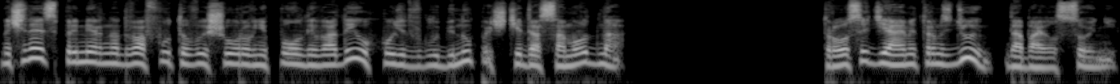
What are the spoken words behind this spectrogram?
Начинается примерно на 2 фута выше уровня полной воды и уходит в глубину почти до самого дна. «Тросы диаметром с дюйм», — добавил Сонни.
